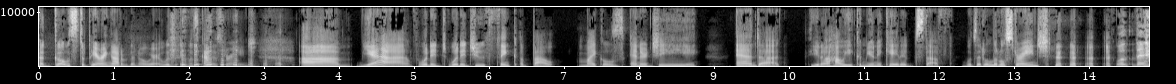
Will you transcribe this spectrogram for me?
a ghost appearing out of the nowhere. It was it was kind of strange. Um yeah, what did what did you think about Michael's energy and uh you know how he communicated stuff? Was it a little strange? well, they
